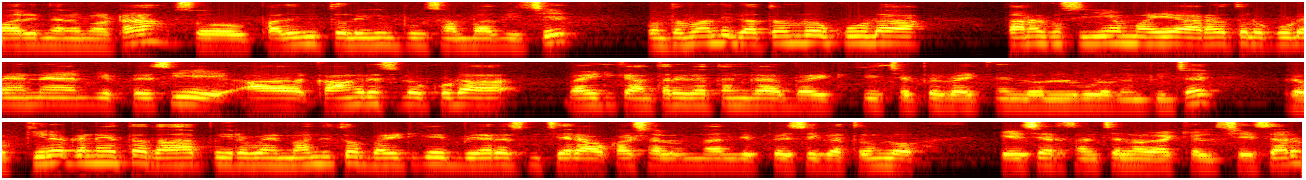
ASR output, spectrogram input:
మారిందనమాట సో పదవి తొలగింపుకు సంబంధించి కొంతమంది గతంలో కూడా తనకు సీఎం అయ్యే అర్హతలు కూడా ఉన్నాయని చెప్పేసి ఆ కాంగ్రెస్లో కూడా బయటికి అంతర్గతంగా బయటికి చెప్పే ప్రయత్నంలో కూడా కనిపించాయి. ఒక కీలక నేత దాదాపు ఇరవై మందితో బయటికి బీఆర్ఎస్ చేరే అవకాశాలు ఉందని చెప్పేసి గతంలో కేసీఆర్ సంచలన వ్యాఖ్యలు చేశారు.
